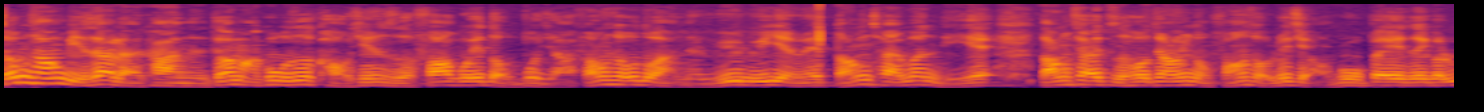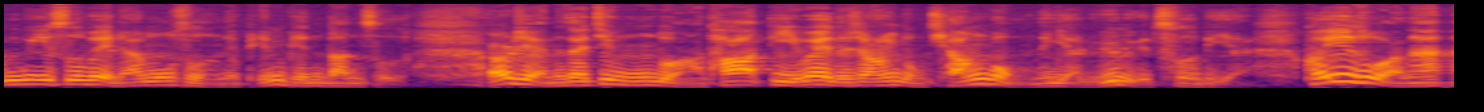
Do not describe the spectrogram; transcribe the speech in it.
整场比赛来看呢，德马库斯、考辛斯发挥都不佳，防守端呢屡屡因为挡拆问题，挡拆之后这样一种防守的脚步被这个路易斯威廉姆斯呢频频单吃，而且呢在进攻端啊，他低位的这样一种强攻呢也屡屡吃瘪。可以说呢，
